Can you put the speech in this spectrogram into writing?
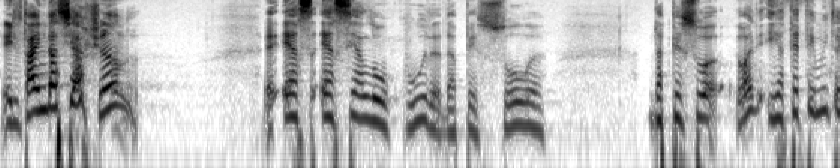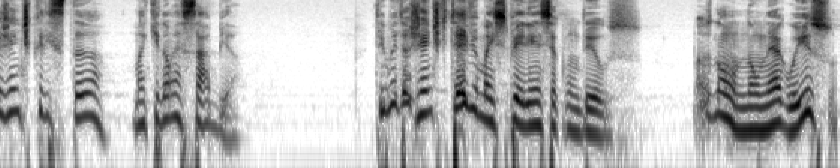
Ele está ainda se achando. É, essa, essa é a loucura da pessoa. Da pessoa. Olha, e até tem muita gente cristã, mas que não é sábia. Tem muita gente que teve uma experiência com Deus. Nós não, não nego isso.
